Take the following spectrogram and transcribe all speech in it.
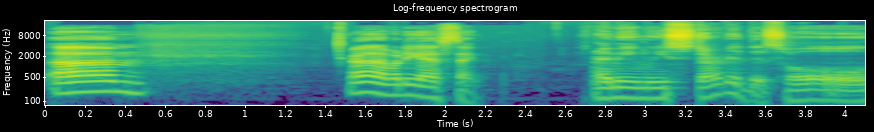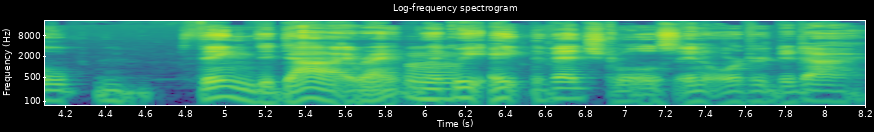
Um, I don't know. What do you guys think? I mean, we started this whole thing to die, right? Mm-hmm. Like we ate the vegetables in order to die.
